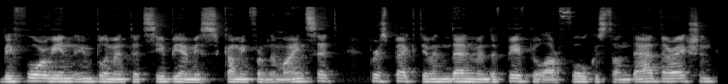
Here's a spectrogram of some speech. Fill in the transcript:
before we implemented cbm is coming from the mindset perspective. And then when the people are focused on that direction,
